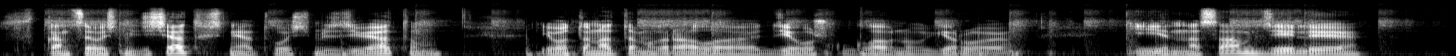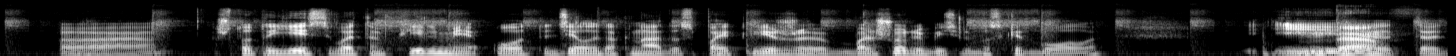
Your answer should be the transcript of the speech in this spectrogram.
в конце 80-х, снят в 89-м. И вот она там играла девушку главного героя. И на самом деле э, что-то есть в этом фильме от «Делай как надо». Спайк Ли же большой любитель баскетбола. И Да. это-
